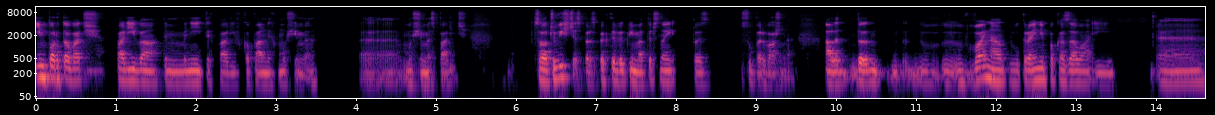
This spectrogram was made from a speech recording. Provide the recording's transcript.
importować paliwa, tym mniej tych paliw kopalnych musimy, e, musimy spalić. Co oczywiście z perspektywy klimatycznej to jest super ważne, ale do, wojna w Ukrainie pokazała i, e,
